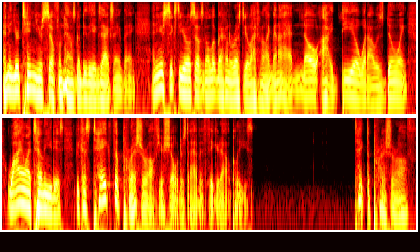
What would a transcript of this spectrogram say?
And then your 10 year self from now is going to do the exact same thing. And your 60 year old self is going to look back on the rest of your life and be like, man, I had no idea what I was doing. Why am I telling you this? Because take the pressure off your shoulders to have it figured out, please. Take the pressure off.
